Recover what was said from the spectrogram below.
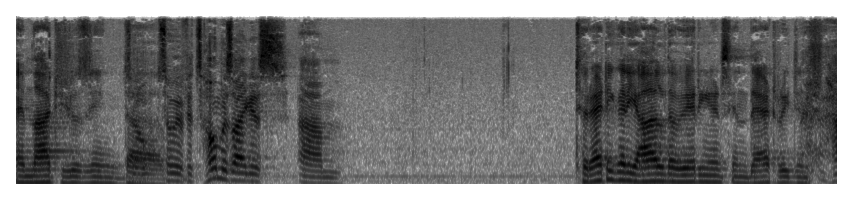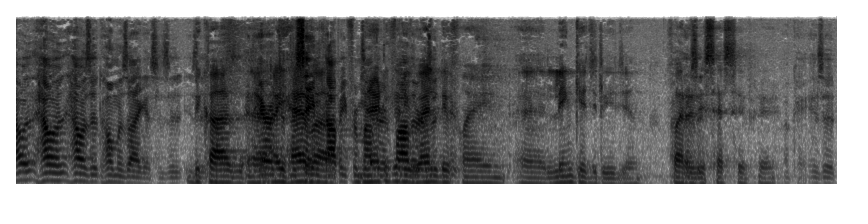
I am not using the So, so if it's homozygous, um, theoretically all the variants in that region how, how, how is it homozygous? Is it, is because it uh, I inherited the have same a copy from mother and father? Well-defined uh, linkage region for a Is it- recessive rare. Okay, is it,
